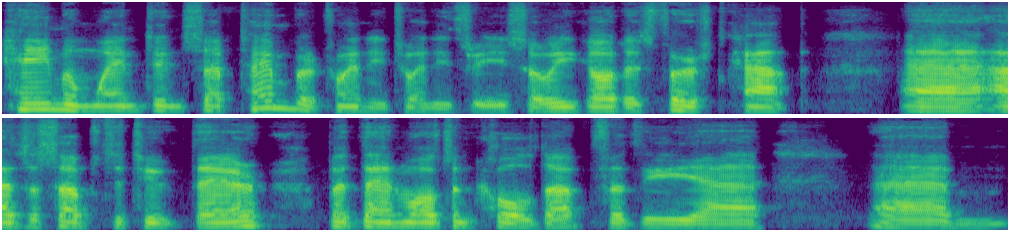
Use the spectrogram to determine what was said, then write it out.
came and went in September 2023. So he got his first cap as a substitute there, but then wasn't called up for the um,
